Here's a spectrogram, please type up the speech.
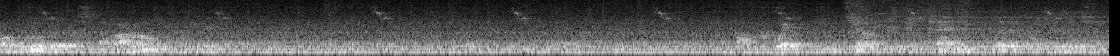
or rulers of our own country? How quick you jump to defend political position.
